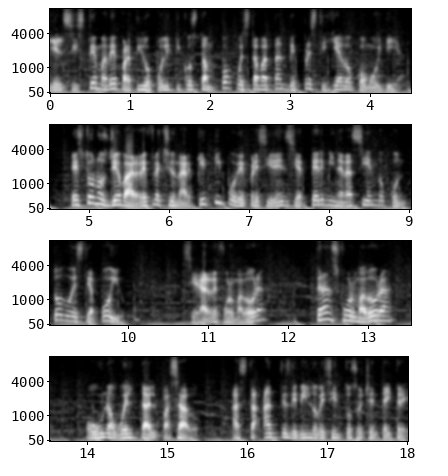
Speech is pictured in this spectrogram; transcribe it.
y el sistema de partidos políticos tampoco estaba tan desprestigiado como hoy día. Esto nos lleva a reflexionar qué tipo de presidencia terminará siendo con todo este apoyo. ¿Será reformadora, transformadora o una vuelta al pasado, hasta antes de 1983?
